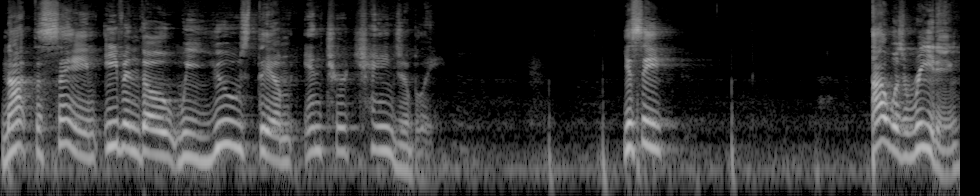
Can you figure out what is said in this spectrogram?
Not the same, even though we use them interchangeably. You see, I was reading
